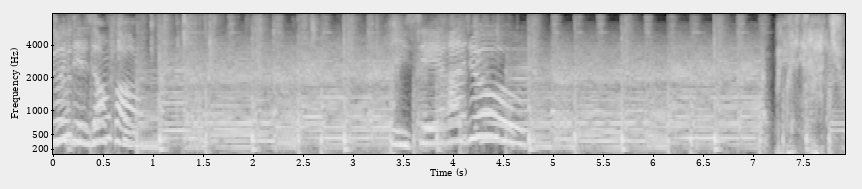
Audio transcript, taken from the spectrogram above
Radio des enfants. Prissé Radio. Prissé Radio.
